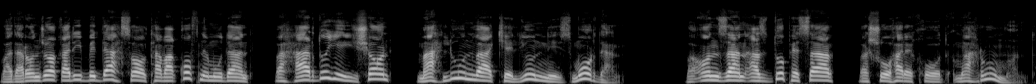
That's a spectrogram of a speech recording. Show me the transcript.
و در آنجا قریب به ده سال توقف نمودند و هر دوی ایشان محلون و کلیون نیز مردند و آن زن از دو پسر و شوهر خود محروم ماند.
